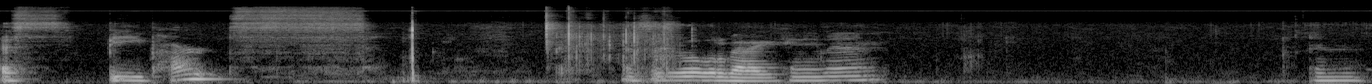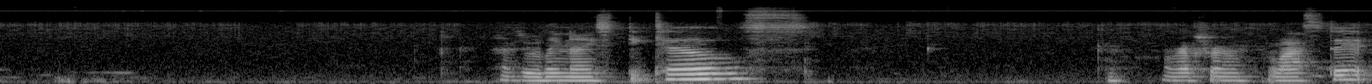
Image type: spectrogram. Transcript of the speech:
SBParts. This is a little bag it came in. And Has really nice details. Wraps from elastic.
